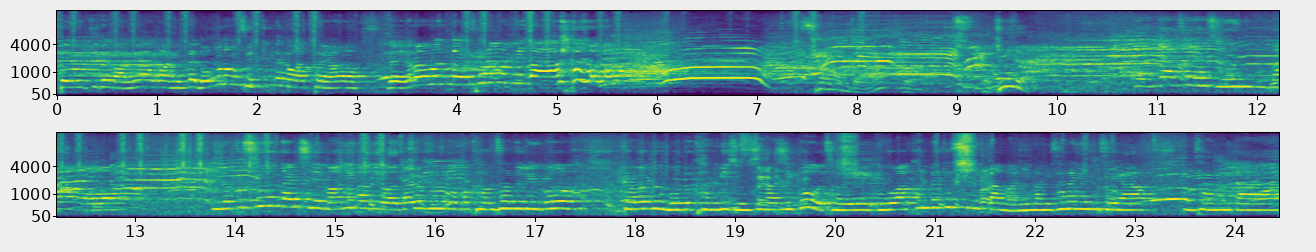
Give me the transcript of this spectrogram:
되게 기대 많이 하고 왔는데 너무너무 재밌는 것 같아요. 네, 여러분들 사랑합니 와주셔서 너무 감사드리고 여러분 모두 감기 조심하시고 저희 우아 컴백했으니까 많이 많이 사랑해주세요. 감사합니다.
